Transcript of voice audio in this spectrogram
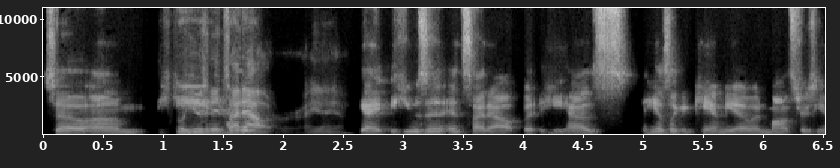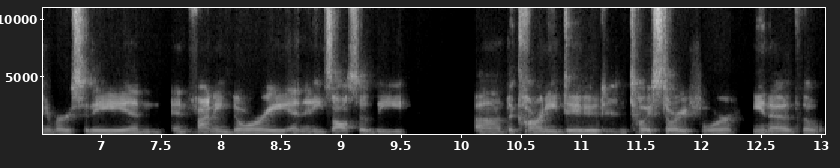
So um, he, oh, he was an Inside Out yeah, yeah. Yeah, he was in Inside Out, but he has he has like a cameo in Monsters University and and Finding Dory, and then he's also the uh, the Carney dude in Toy Story Four. You know the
